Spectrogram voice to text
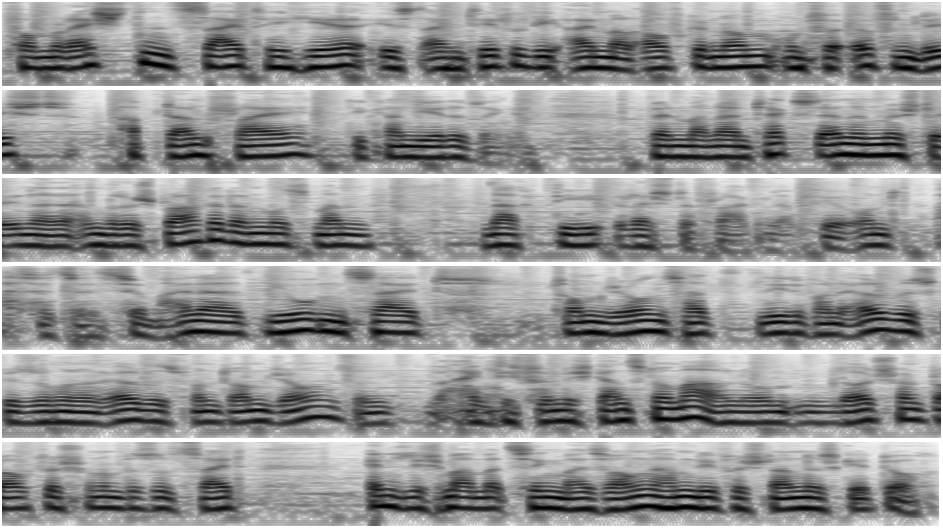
Vom rechten Seite her ist ein Titel, die einmal aufgenommen und veröffentlicht, ab dann frei, die kann jeder singen. Wenn man einen Text ändern möchte in eine andere Sprache, dann muss man nach die Rechte fragen dafür. Und also zu, meiner Jugendzeit, Tom Jones hat Lieder von Elvis gesungen und Elvis von Tom Jones und war eigentlich für mich ganz normal. Nur in Deutschland braucht das schon ein bisschen Zeit. Endlich mal mit Sing My Song haben die verstanden, es geht doch.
